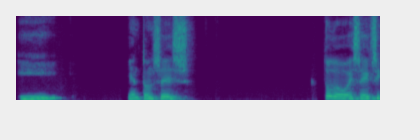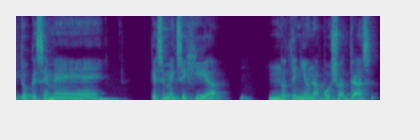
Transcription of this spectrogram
Y, y entonces, todo ese éxito que se me, que se me exigía, no tenía un apoyo atrás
